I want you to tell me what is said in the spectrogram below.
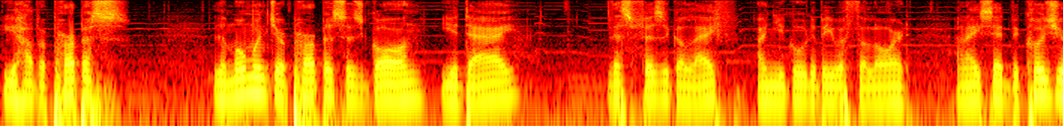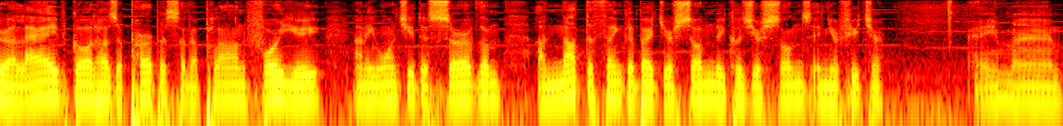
you have a purpose. The moment your purpose is gone, you die this physical life and you go to be with the Lord. And I said, because you're alive, God has a purpose and a plan for you, and He wants you to serve them and not to think about your son because your son's in your future. Amen.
